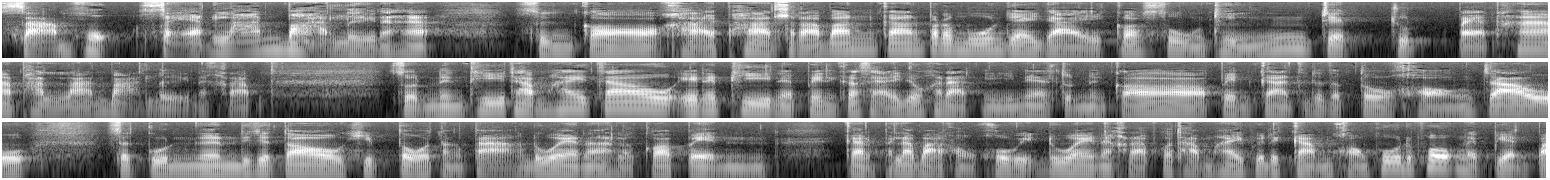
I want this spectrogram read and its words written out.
8.36 แสนล้านบาทเลยนะฮะ ซึ่งก็ขายผ่านสถาบันการประมูลใหญ่ ๆ ก็สูงถึง 7.85 พันล้านบาทเลยนะครับ ส่วนหนึ่งที่ทำให้เจ้า NFT เนี่ยเป็นกระแสนิยมขนาดนี้เนี่ย ส่วนหนึ่งก็เป็นการเจริญเติบโตของเจ้าสกุลเงินดิจิตอลคริปโตต่างๆ ด้วยนะ แล้วก็เป็น การแพร่ระบาดของโควิดด้วยนะครับ ก็ทำให้พฤติกรรมของผู้บริโภคเนี่ยเปลี่ยนไป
